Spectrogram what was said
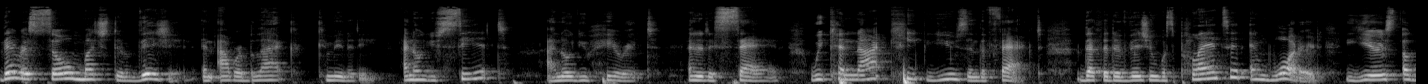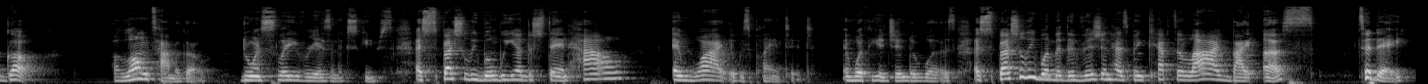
There is so much division in our black community. I know you see it, I know you hear it, and it is sad. We cannot keep using the fact that the division was planted and watered years ago, a long time ago, during slavery as an excuse, especially when we understand how and why it was planted and what the agenda was, especially when the division has been kept alive by us today.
